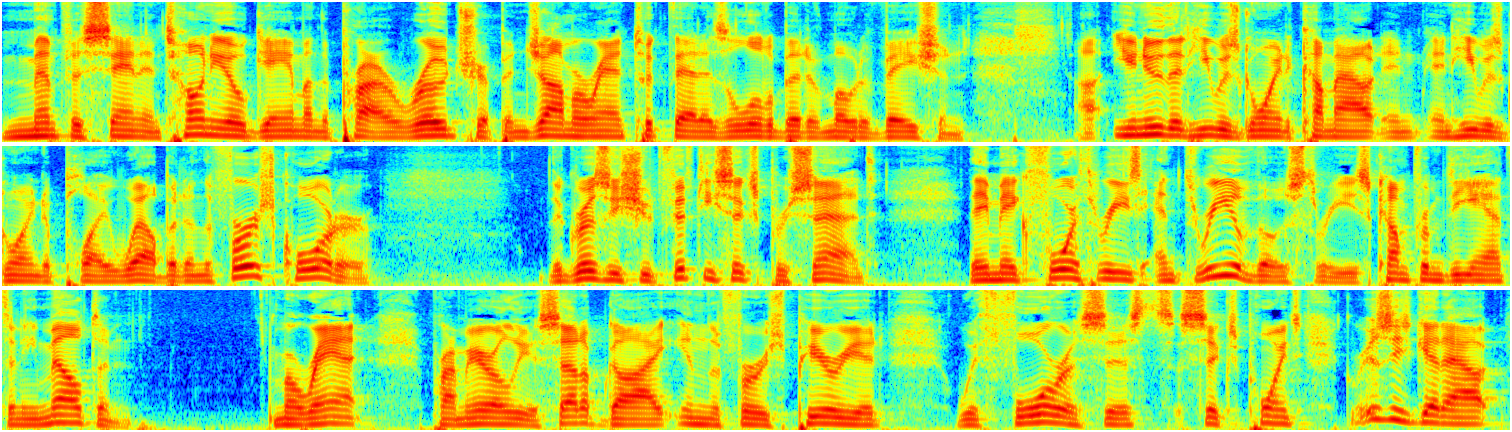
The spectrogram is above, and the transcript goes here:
Memphis San Antonio game on the prior road trip, and Ja Morant took that as a little bit of motivation. Uh, you knew that he was going to come out and, and he was going to play well. But in the first quarter, the Grizzlies shoot 56%. They make four threes, and three of those threes come from De'Anthony Melton. Morant, primarily a setup guy in the first period with four assists, six points. Grizzlies get out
